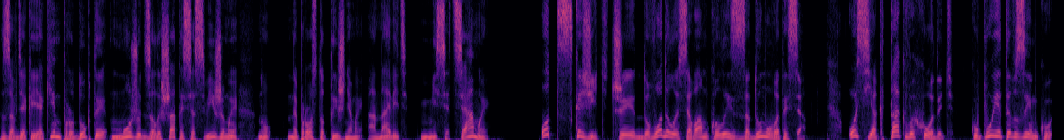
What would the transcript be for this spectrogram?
завдяки яким продукти можуть залишатися свіжими, ну не просто тижнями, а навіть місяцями. От скажіть, чи доводилося вам колись задумуватися? Ось як так виходить: купуєте взимку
